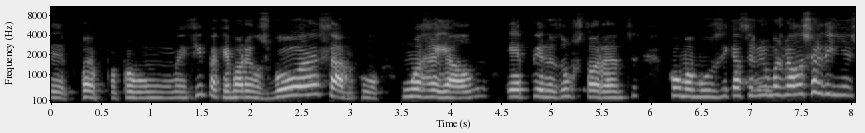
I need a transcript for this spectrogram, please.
Eh, para, para, um, enfim, para quem mora em Lisboa, sabe que um arraial é apenas um restaurante com uma música a servir umas belas sardinhas.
